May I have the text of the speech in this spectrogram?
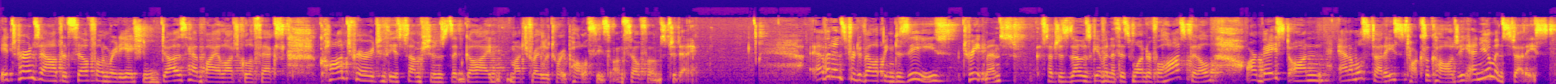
it turns out that cell phone radiation does have biological effects contrary to the assumptions that guide much regulatory policies on cell phones today. Evidence for developing disease treatments such as those given at this wonderful hospital are based on animal studies, toxicology and human studies.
